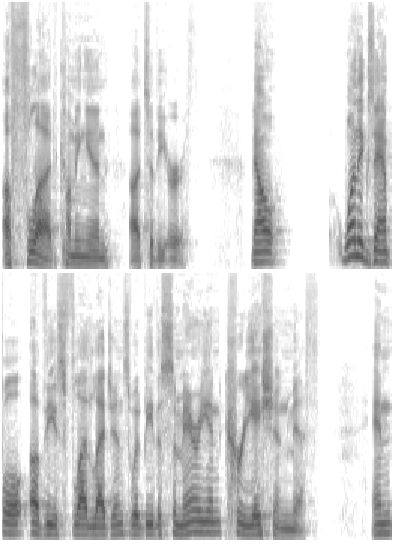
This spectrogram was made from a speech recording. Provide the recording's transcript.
a flood coming in uh, to the earth. Now, one example of these flood legends would be the Sumerian creation myth. And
